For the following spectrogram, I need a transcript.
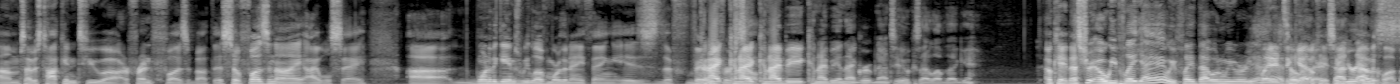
Um, so I was talking to uh, our friend Fuzz about this. So Fuzz and I, I will say, uh, one of the games we love more than anything is the very can I, first. Can Zelda. I can I be can I be in that group now too? Because I love that game. Okay, that's true. Oh, we played. Yeah, yeah, we played that when we were. We yeah, played yeah, it together. Okay, so that, you're that in was, the club.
